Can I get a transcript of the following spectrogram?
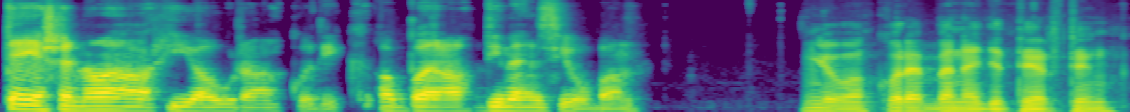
teljesen anarchia uralkodik abban a dimenzióban. Jó, akkor ebben egyetértünk.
